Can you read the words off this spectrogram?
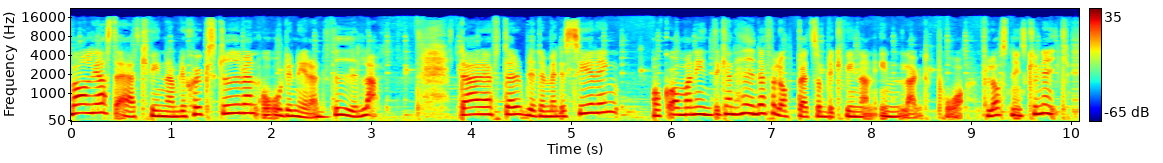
Vanligast är att kvinnan blir sjukskriven och ordinerad vila. Därefter blir det medicering och om man inte kan hejda förloppet så blir kvinnan inlagd på förlossningsklinik.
